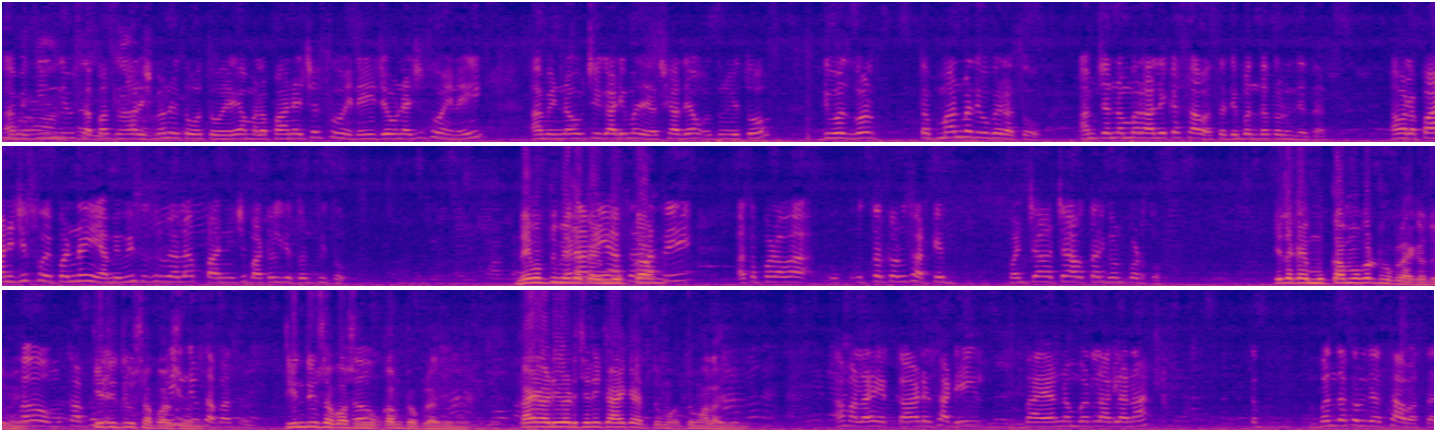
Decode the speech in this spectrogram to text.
आम्ही तीन दिवसापासून हरीशमन येतो होतोय. आम्हाला पाण्याची सोय नाही जेवणाची सोय नाही. आम्ही नऊची गाडीमध्ये शाद्यामधून येतो. दिवसभर तापमानमध्ये उभे राहतो. आमचे नंबर आले का सहा वाजता ते बंद करून देतात. आम्हाला पाण्याची सोय पण नाही. आम्ही वीस रुपयाला पाण्याची बाटल घेतो आणि पितो. नाही मग तुम्ही इथे आणि काही आम्ही असं मुक्काम रात्री असं पडावा उत्तर करून सारखे पंचाच्या अवतार घेऊन पडतो. इथं काही मुक्काम वगैरे ठोकलाय का तुम्ही? हो मुक्काम किती तीन दिवसापासून? दिवसापासून. तीन दिवसापासून हो. मुक्काम ठोकलाय तुम्ही. काय अडीअडचणी काय काय तुम- तुम्हाला अजून? आम्हाला एक कार्डसाठी बाया नंबर लागला ना तर बंद करून द्या सहा वाजता.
